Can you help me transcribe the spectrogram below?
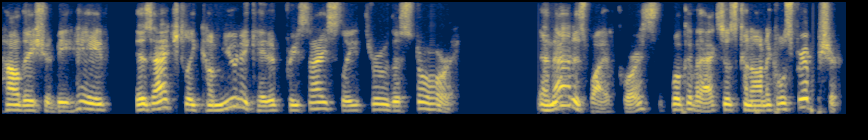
how they should behave, is actually communicated precisely through the story. And that is why, of course, the book of Acts is canonical scripture.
